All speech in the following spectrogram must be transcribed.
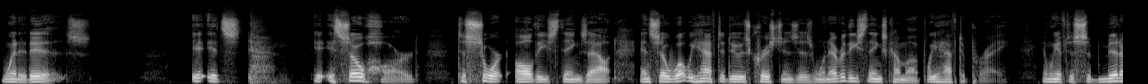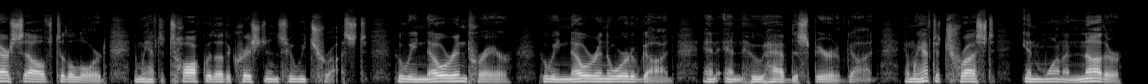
when it is. It, it's it's so hard to sort all these things out. And so what we have to do as Christians is whenever these things come up, we have to pray and we have to submit ourselves to the Lord, and we have to talk with other Christians who we trust, who we know are in prayer, who we know are in the Word of God, and, and who have the Spirit of God. And we have to trust in one another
